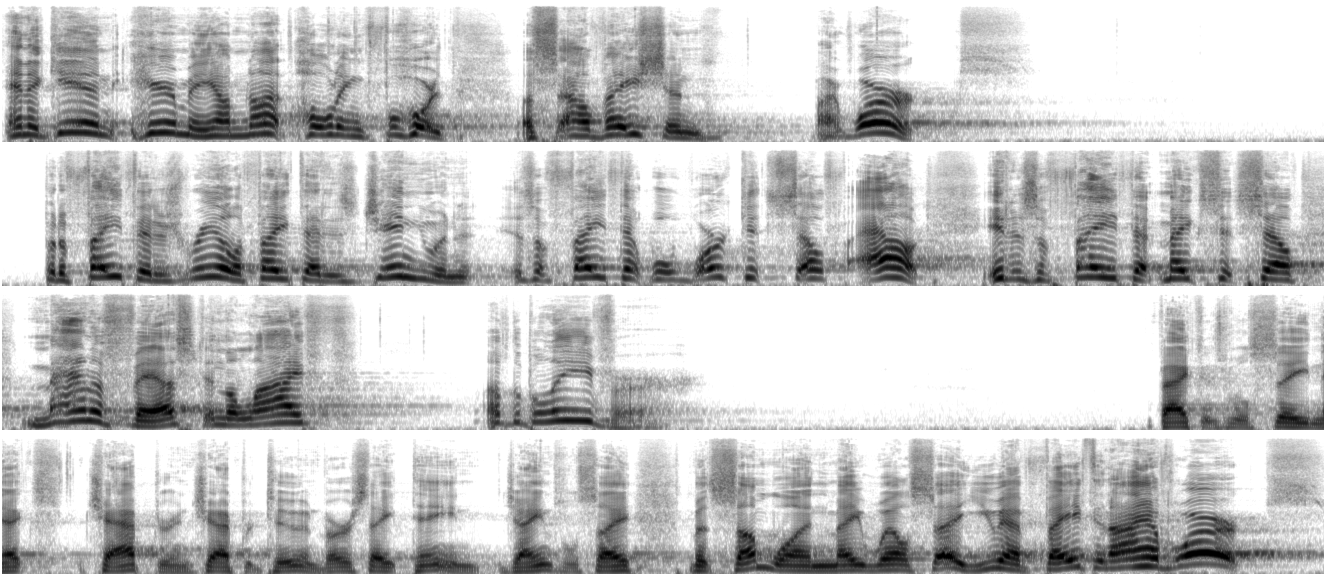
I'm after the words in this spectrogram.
And again, hear me, I'm not holding forth a salvation by works. But a faith that is real, a faith that is genuine, is a faith that will work itself out. It is a faith that makes itself manifest in the life of the believer. In fact, as we'll see next chapter, in chapter 2, in verse 18, James will say, But someone may well say, You have faith and I have works.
